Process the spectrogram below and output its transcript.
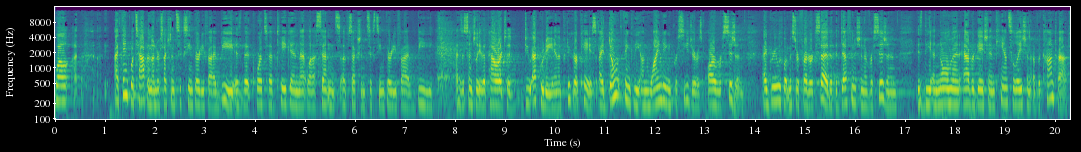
Well, I think what's happened under Section 1635B is that courts have taken that last sentence of Section 1635B as essentially the power to do equity in a particular case. I don't think the unwinding procedures are rescission. I agree with what Mr. Frederick said, that the definition of rescission is the annulment, abrogation, cancellation of the contract.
